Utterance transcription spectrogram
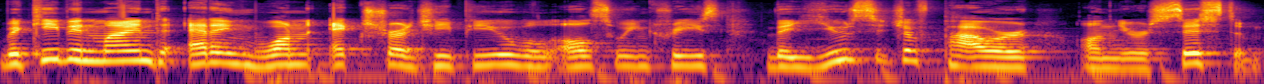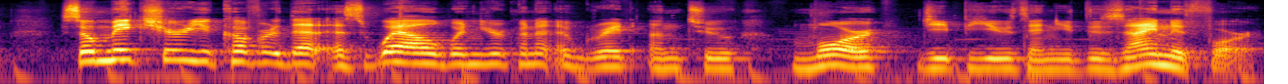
But keep in mind, adding one extra GPU will also increase the usage of power on your system. So make sure you cover that as well when you're gonna upgrade onto more GPUs than you designed it for.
